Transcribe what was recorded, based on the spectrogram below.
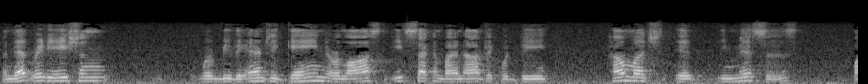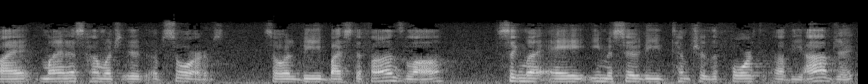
The net radiation would be the energy gained or lost each second by an object would be how much it emisses by minus how much it absorbs. So it would be by Stefan's law, sigma A emissivity temperature the fourth of the object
